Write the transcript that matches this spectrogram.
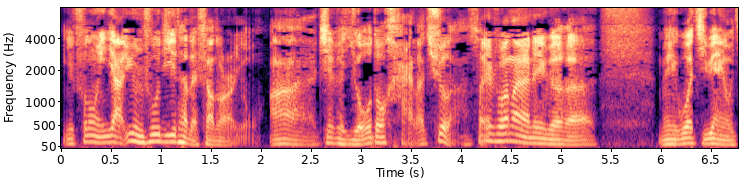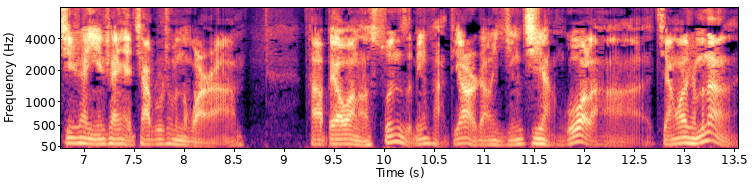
你出动一架运输机，它得烧多少油啊？这个油都海了去了。所以说呢，这个美国即便有金山银山，也架不住这么多玩啊。他不要忘了，《孙子兵法》第二章已经讲过了啊，讲过什么呢？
